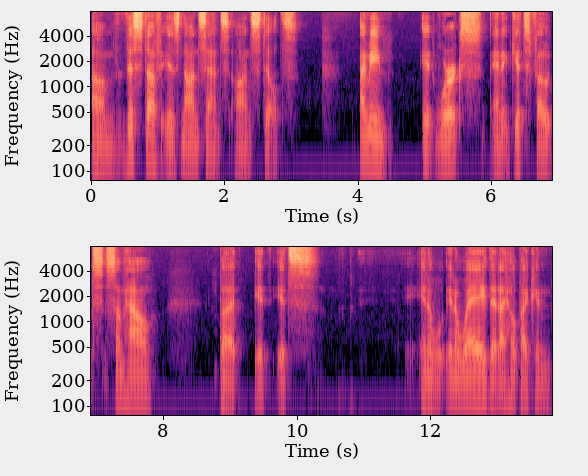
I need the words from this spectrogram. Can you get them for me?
um, this stuff is nonsense on stilts. I mean, it works and it gets votes somehow, but it it's in a in a way that I hope I can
